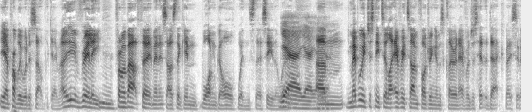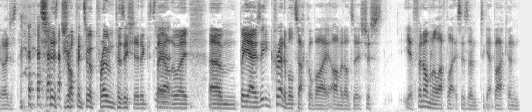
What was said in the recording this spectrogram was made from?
Yeah, probably would have settled the game. I really, mm. from about thirty minutes, I was thinking one goal wins this either way. Yeah, yeah, yeah, um, yeah. Maybe we just need to like every time Foderingham's clearing, everyone just hit the deck. Basically, I just, just drop into a prone position and stay yeah. out of the way. Um, but yeah, it was an incredible tackle by Ahmedhodzic. It's just yeah, phenomenal athleticism to get back and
